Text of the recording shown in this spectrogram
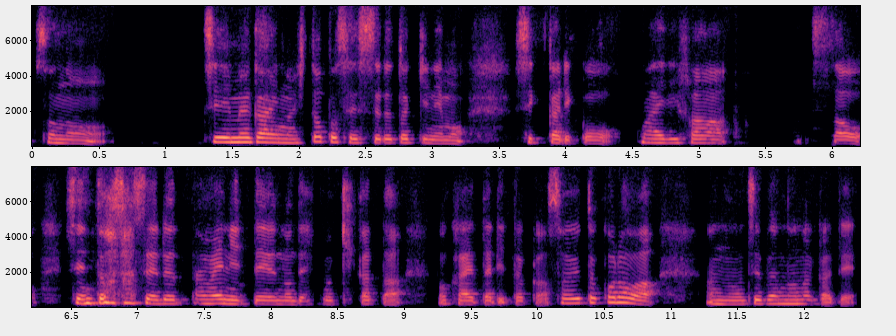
その、チーム外の人と接するときにも、しっかりこう、マイリファーさを浸透させるためにっていうので、動き方を変えたりとか、そういうところは、あの、自分の中で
